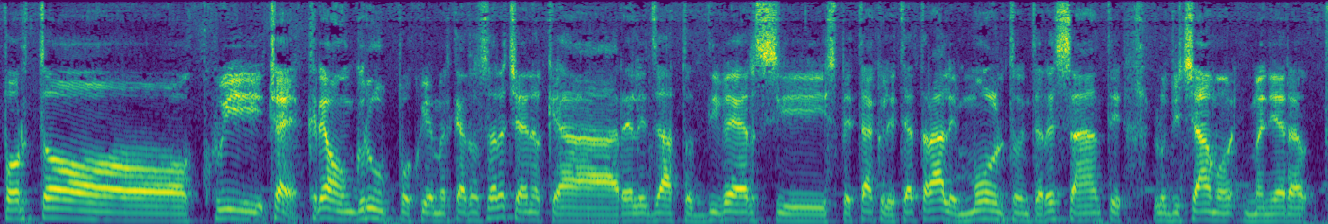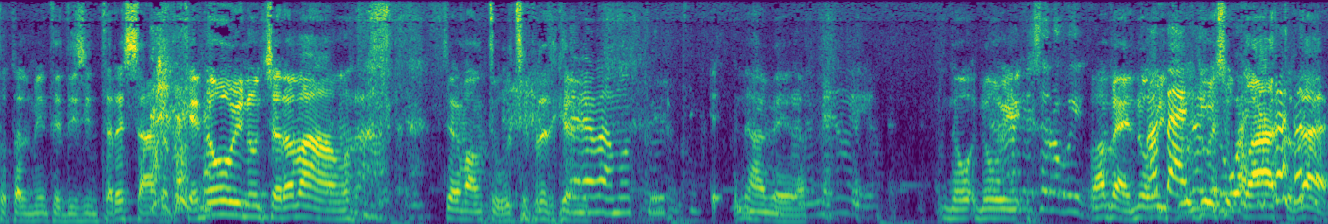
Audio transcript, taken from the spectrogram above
portò qui, cioè creò un gruppo qui a Mercato Saraceno che ha realizzato diversi spettacoli teatrali molto interessanti, lo diciamo in maniera totalmente disinteressata perché noi non c'eravamo, c'eravamo tutti praticamente. Eravamo tutti. Eh, No, è vero. Nemmeno io. No, noi, vabbè, noi Vabbè, due, noi due su quattro, dai.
